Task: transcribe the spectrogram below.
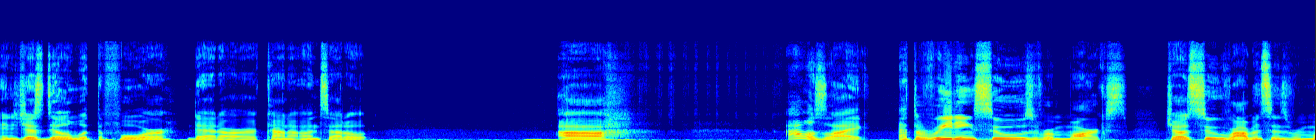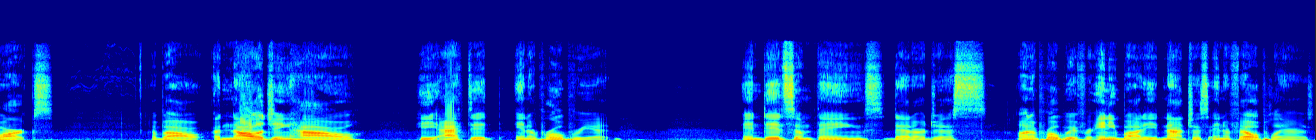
and he's just dealing with the four that are kind of unsettled. Uh I was like, after reading Sue's remarks, Judge Sue Robinson's remarks about acknowledging how he acted inappropriate and did some things that are just unappropriate for anybody, not just NFL players.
